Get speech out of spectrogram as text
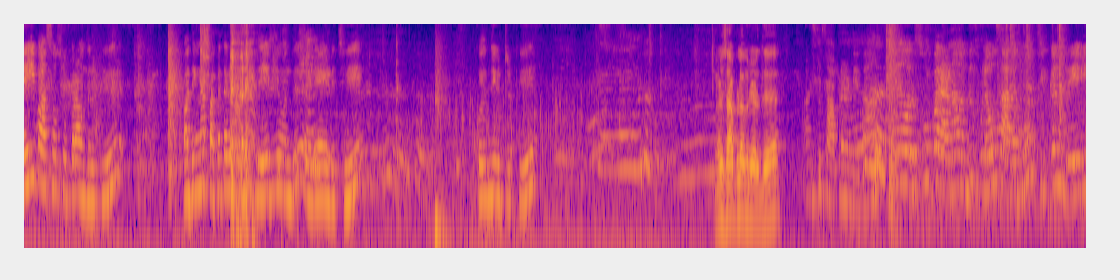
நெய் வாசம் சூப்பராக வந்திருக்கு. பார்த்தீங்கன்னா பக்கத்தில் வந்து கிரேவியும் வந்து ரெடி ஆயிடுச்சு. கொதிஞ்சிக்கிட்டு இருக்கு. சாப்பிடலாம் மாதிரி எடுத்து அடுத்து சாப்பிட வேண்டியதுதான். ஒரு சூப்பரான வந்து புலவு சாதமும் சிக்கன் கிரேவி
